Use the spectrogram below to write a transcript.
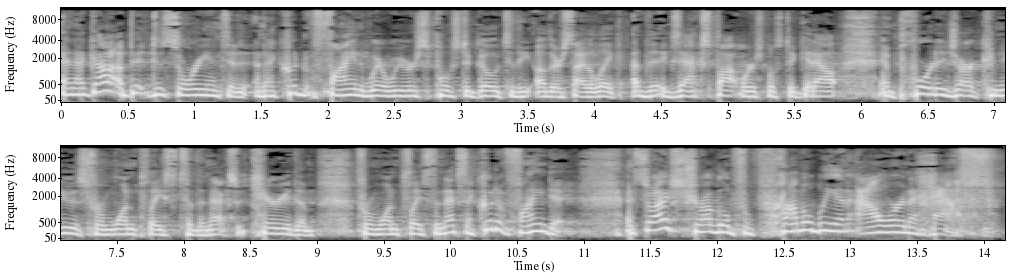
and I got a bit disoriented and I couldn't find where we were supposed to go to the other side of the lake, the exact spot we're supposed to get out and portage our canoes from one place to the next, would carry them from one place to the next. I couldn't find it. And so I struggled for probably an hour and a half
